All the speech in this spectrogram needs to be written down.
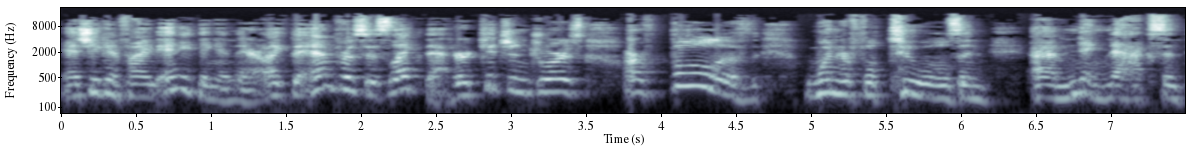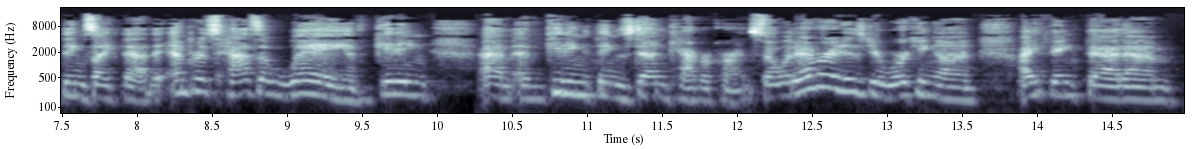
and she can find anything in there. Like the Empress is like that. Her kitchen drawers are full of wonderful tools and um, knickknacks and things like that. The Empress has a way of getting, um, of getting things done, Capricorn. So whatever it is you're working on, I think that, um,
